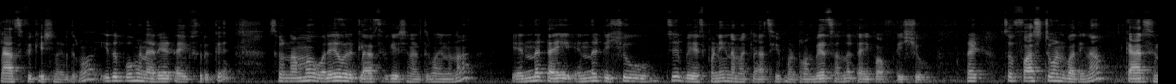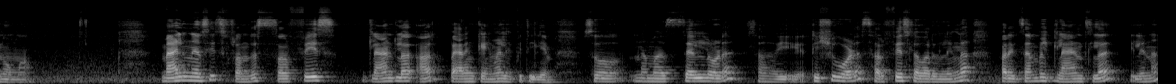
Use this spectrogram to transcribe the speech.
கிளாஸிஃபிகேஷன் எடுத்துருவோம் இது போக நிறைய டைப்ஸ் இருக்குது ஸோ நம்ம ஒரே ஒரு கிளாஸிஃபிகேஷன் எடுத்துருவோம் என்னென்னா எந்த டை எந்த டிஷ்யூ வச்சு பேஸ் பண்ணி நம்ம கிளாஸிஃபை பண்ணுறோம் base on the type of tissue right so first one பார்த்தீங்கன்னா carcinoma is from the surface glandular or parenchymal epithelium so நம்ம செல்லோட டிஷ்யூவோட சர்ஃபேஸில் வருது இல்லைங்களா? ஃபார் எக்ஸாம்பிள் கிளாண்ட்ஸில் இல்லைன்னா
